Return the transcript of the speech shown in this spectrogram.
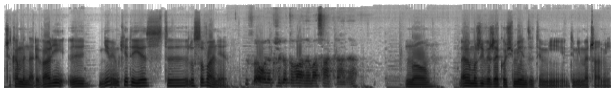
Czekamy na rywali. Y, nie wiem kiedy jest y, losowanie. Znowu nieprzygotowany masakra, nie? No, ale możliwe, że jakoś między tymi, tymi meczami.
